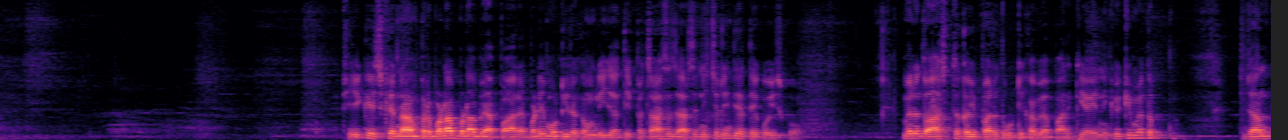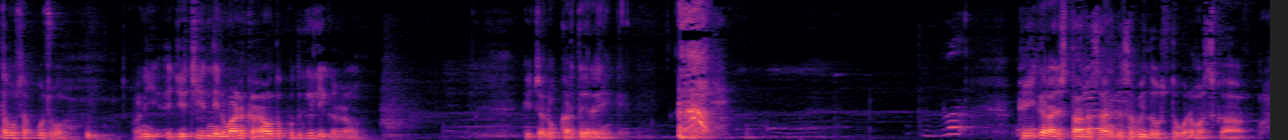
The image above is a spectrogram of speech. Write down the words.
ठीक है, इसके नाम पर बड़ा बड़ा व्यापार है, बड़ी मोटी रकम ली जाती है, पचास हज़ार से नीचे नहीं देते कोई इसको। मैंने तो आज तक कभी पारित गुट्टी का व्यापार किया ही नहीं, क्योंकि मैं तो जानता हूँ सब कुछ हूँ यानी ये चीज़ निर्माण कर रहा हूँ तो खुद के लिए कर रहा हूँ कि चलो करते रहेंगे। ठीक है राजस्थान रसायन के सभी दोस्तों को नमस्कार।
